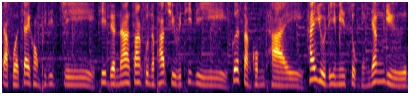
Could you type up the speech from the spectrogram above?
จากหัวใจของ PTG ที่เดินหน้าสร้างคุณภาพชีวิตที่ดี เพื่อสังคมไทยให้อยู่ดีมีสุขอย่างยั่งยืน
